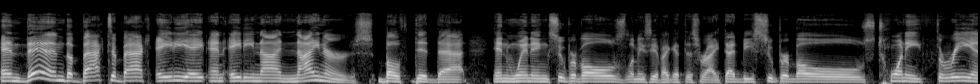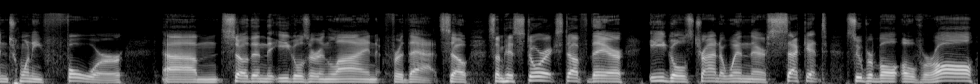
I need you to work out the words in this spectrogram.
And then the back to back 88 and 89 Niners both did that in winning Super Bowls. Let me see if I get this right. That'd be Super Bowls 23 and 24. Um, so then the Eagles are in line for that. So some historic stuff there. Eagles trying to win their second Super Bowl overall.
